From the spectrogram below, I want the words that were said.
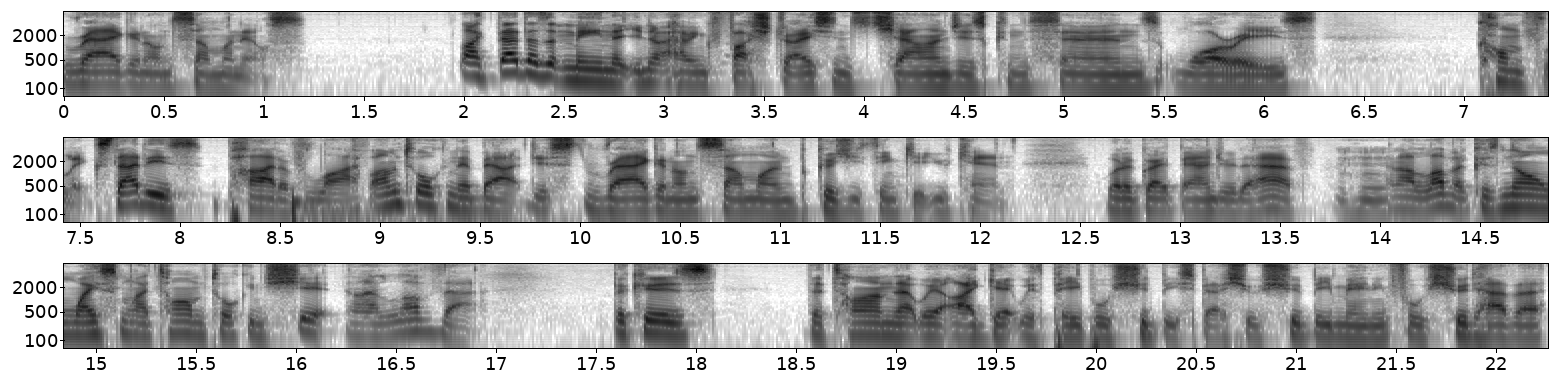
ragging on someone else? Like, that doesn't mean that you're not having frustrations, challenges, concerns, worries, conflicts. That is part of life. I'm talking about just ragging on someone because you think you can. What a great boundary to have. Mm-hmm. And I love it because no one wastes my time talking shit. And I love that because the time that we, I get with people should be special, should be meaningful, should have a,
